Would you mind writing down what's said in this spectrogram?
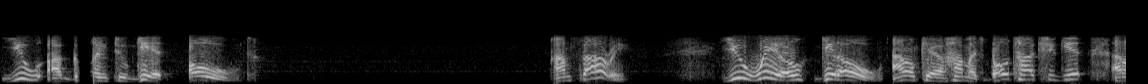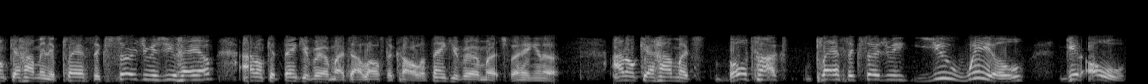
you are going to get old. I'm sorry. You will get old. I don't care how much Botox you get. I don't care how many plastic surgeries you have. I don't care. Thank you very much. I lost a caller. Thank you very much for hanging up. I don't care how much Botox, plastic surgery, you will get old.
